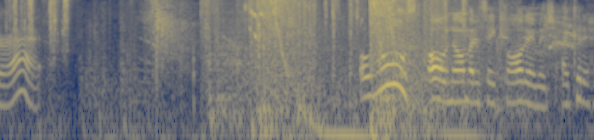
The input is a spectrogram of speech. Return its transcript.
Are at. Oh, rules! Oh, no, I'm gonna take fall damage. I could've...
